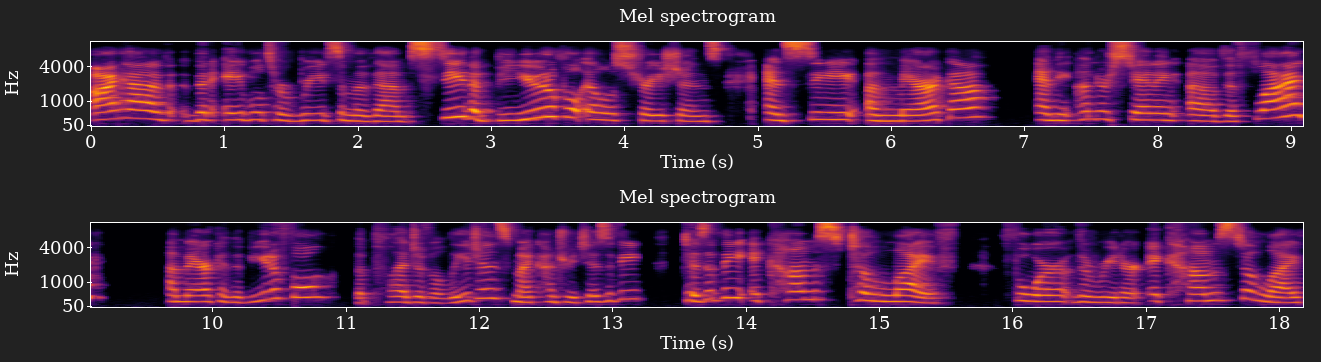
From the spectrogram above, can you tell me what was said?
I have been able to read some of them, see the beautiful illustrations, and see America and the understanding of the flag, America the Beautiful, the Pledge of Allegiance, My Country Tis of Thee. It comes to life for the reader. It comes to life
